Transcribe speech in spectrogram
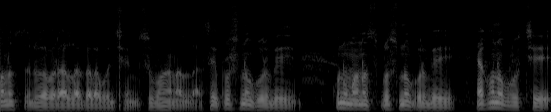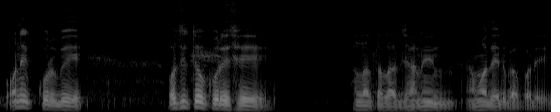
মানুষের ব্যাপারে আল্লাহ তালা বলছেন সুবহান আল্লাহ সে প্রশ্ন করবে, কোনো মানুষ প্রশ্ন করবে এখনও করছে, অনেক করবে, অতীতও করেছে। আল্লাহ তালা জানেন আমাদের ব্যাপারে,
